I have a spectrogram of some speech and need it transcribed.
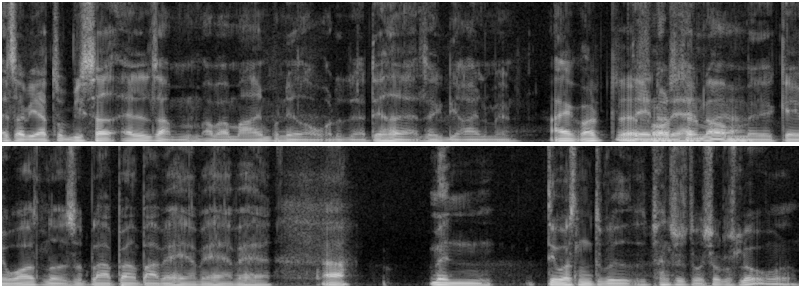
altså, jeg tror, vi sad alle sammen og var meget imponeret over det der. Det havde jeg altså ikke lige regnet med. Ej, jeg kan godt uh, Det er, når det handler mig. om øh, gaver og sådan noget, så plejer børn bare være her, være her, være her. ja. Men det var sådan, du ved, han synes, det var sjovt at slå. Og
